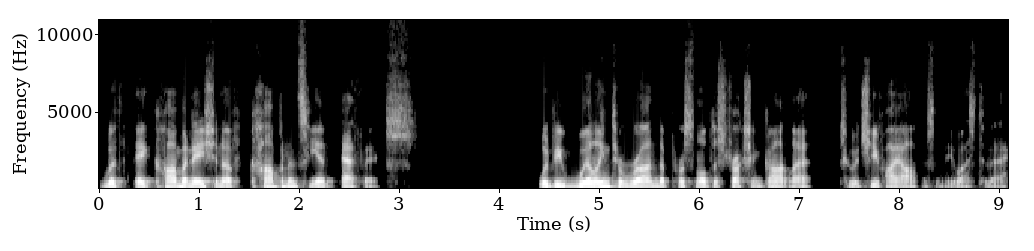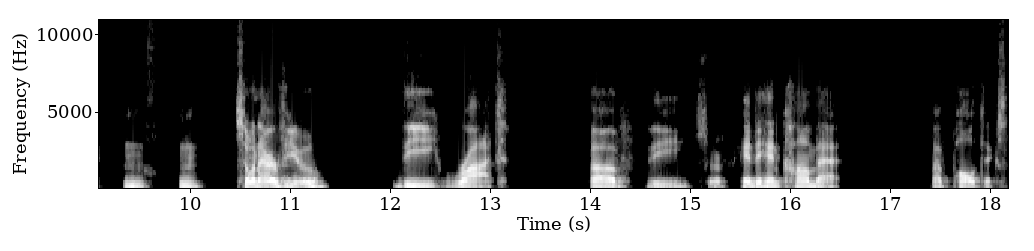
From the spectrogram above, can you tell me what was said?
with a combination of competency and ethics would be willing to run the personal destruction gauntlet to achieve high office in the US today? Mm, mm. So, in our view, the rot of the sort of hand to hand combat of politics,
